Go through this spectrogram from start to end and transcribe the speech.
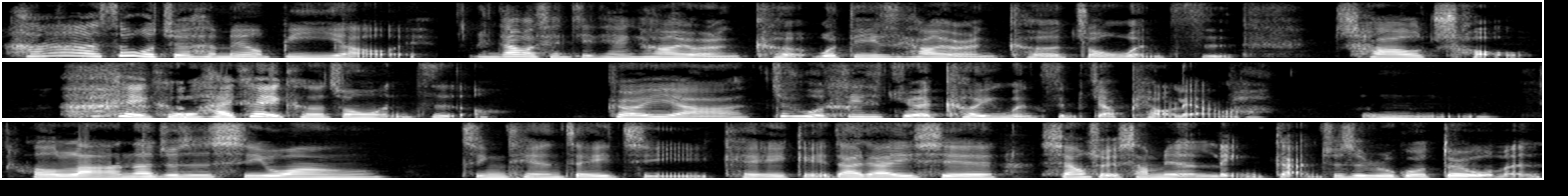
哈，所以我觉得很没有必要欸诶、你知道我前几天看到有人刻，我第一次看到有人刻中文字，超丑。可以刻，还可以刻中文字哦。可以啊，就是我自己是觉得刻英文字比较漂亮啦。嗯，好啦，那就是希望今天这一集可以给大家一些香水上面的灵感。就是如果对我们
